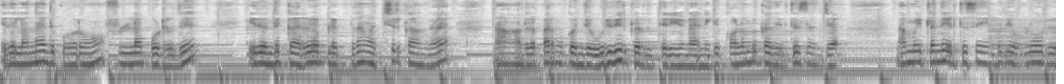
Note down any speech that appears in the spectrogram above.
இதெல்லாம் தான் இதுக்கு உரம் ஃபுல்லாக போடுறது. இது வந்து கருவேப்பிலை இப்போ தான் வச்சுருக்காங்க. நான் அதில் பாருங்கள் கொஞ்சம் உருவி இருக்கிறது தெரியும். நான் இன்றைக்கி குழம்புக்கு அதை எடுத்து செஞ்சேன். நம்ம வீட்டிலேருந்து எடுத்து செய்யும்போது எவ்வளோ ஒரு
